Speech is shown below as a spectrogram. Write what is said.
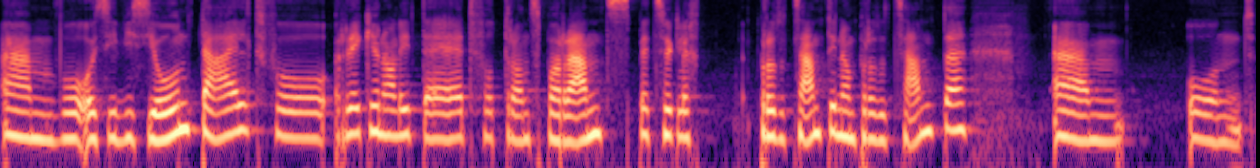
ähm, wo unsere Vision teilt von Regionalität, von Transparenz bezüglich Produzentinnen und Produzenten ähm, und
